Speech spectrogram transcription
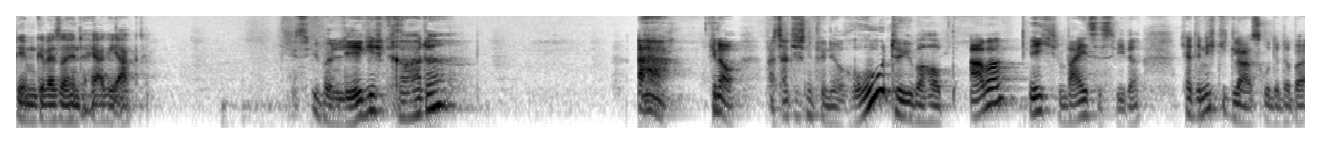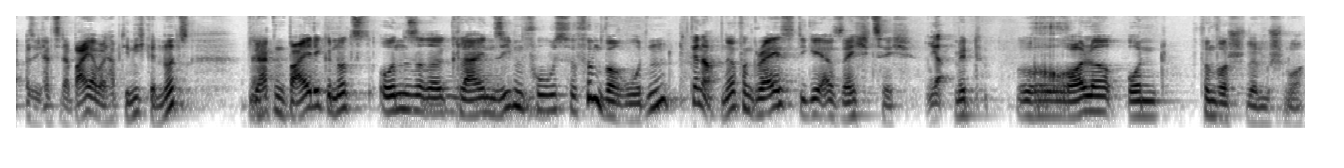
dem Gewässer hinterhergejagt. Jetzt überlege ich gerade. Ah, genau. Was hatte ich denn für eine Route überhaupt? Aber ich weiß es wieder. Ich hatte nicht die Glasroute dabei. Also ich hatte sie dabei, aber ich habe die nicht genutzt. Wir hatten beide genutzt unsere kleinen 7 Fuß für 5er Routen. Genau. Ne, von Grace, die GR60. Ja. Mit Rolle und 5er Schwimmschnur.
